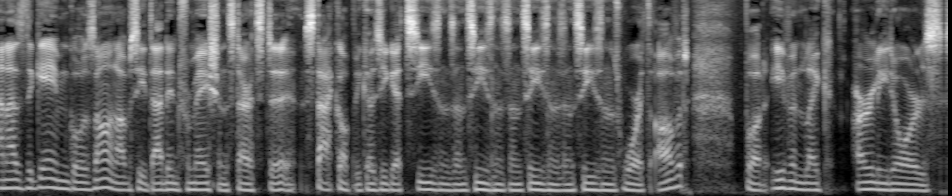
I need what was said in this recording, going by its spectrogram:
And as the game goes on, obviously that information starts to stack up because you get seasons and seasons and seasons and seasons worth of it. But even like early doors,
